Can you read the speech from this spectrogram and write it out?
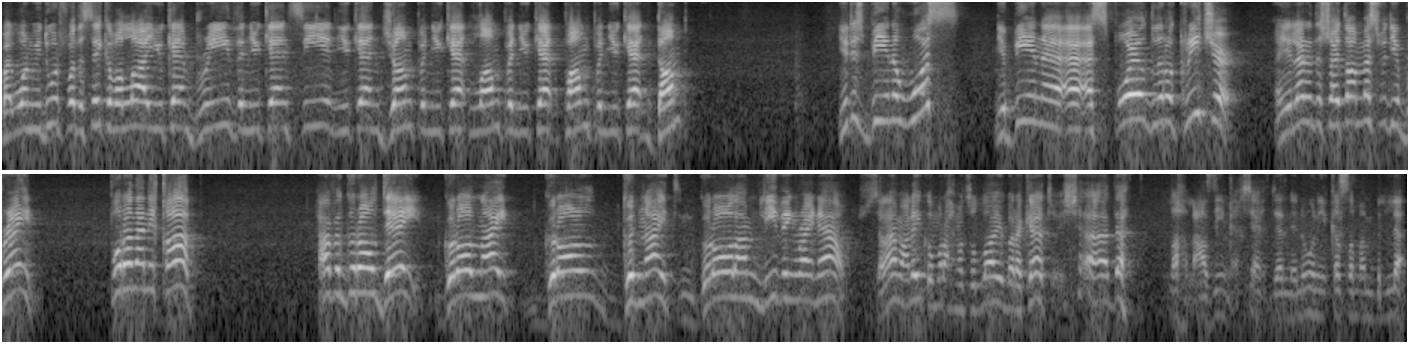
But when we do it for the sake of Allah, you can't breathe and you can't see and you can't jump and you can't lump and you can't pump and you can't dump. You're just being a wuss. You're being a, a, a spoiled little creature. And you let the shaitan mess with your brain. Put on that niqab. Have a good all day, good all night, good all good night, and good all I'm leaving right now. السلام عليكم ورحمة الله وبركاته. إيش هذا؟ الله العظيم يا شيخ جننوني قسما بالله.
